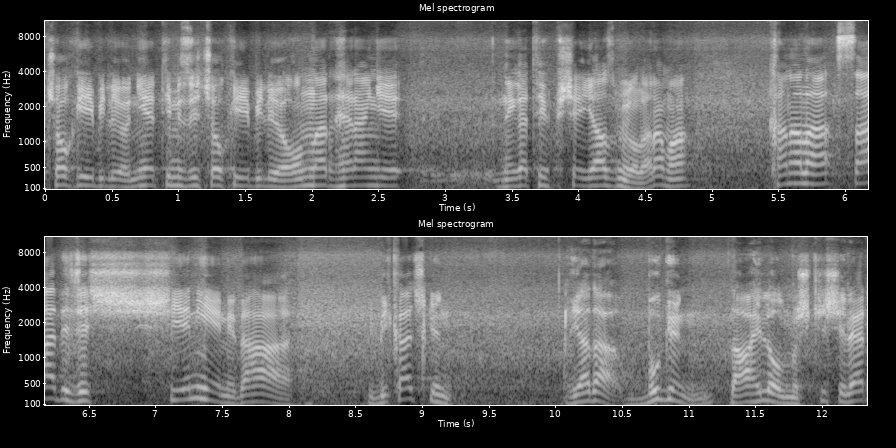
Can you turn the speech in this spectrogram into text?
çok iyi biliyor. Niyetimizi çok iyi biliyor. Onlar herhangi negatif bir şey yazmıyorlar ama kanala sadece yeni yeni daha birkaç gün ya da bugün dahil olmuş kişiler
